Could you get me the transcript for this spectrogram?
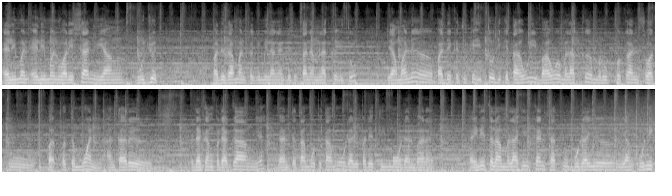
elemen-elemen warisan yang wujud pada zaman kegemilangan Kesultanan Melaka itu yang mana pada ketika itu diketahui bahawa Melaka merupakan suatu tempat pertemuan antara pedagang-pedagang ya dan tetamu-tetamu daripada timur dan barat. Dan ini telah melahirkan satu budaya yang unik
